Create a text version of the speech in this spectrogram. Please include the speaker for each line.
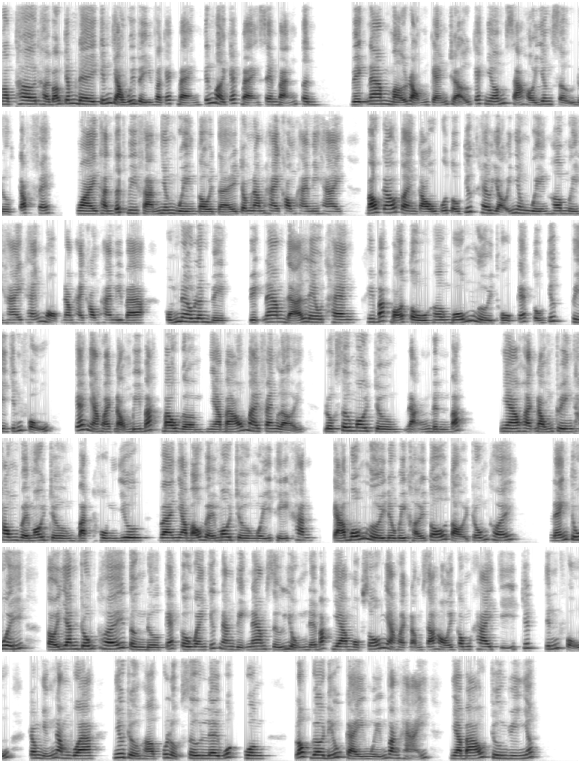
Speaker 1: Ngọc Thơ, Thời báo chấm D, kính chào quý vị và các bạn, kính mời các bạn xem bản tin. Việt Nam mở rộng cản trở các nhóm xã hội dân sự được cấp phép. Ngoài thành tích vi phạm nhân quyền tồi tệ trong năm 2022, báo cáo toàn cầu của Tổ chức Theo dõi Nhân quyền hôm 12 tháng 1 năm 2023 cũng nêu lên việc Việt Nam đã leo thang khi bắt bỏ tù hơn 4 người thuộc các tổ chức phi chính phủ. Các nhà hoạt động bị bắt bao gồm nhà báo Mai Phan Lợi, luật sư môi trường Đặng Đình Bách, nhà hoạt động truyền thông về môi trường Bạch Hùng Dương và nhà bảo vệ môi trường Nguyễn Thị Khanh. Cả bốn người đều bị khởi tố tội trốn thuế. Đáng chú ý, tội danh trốn thuế từng được các cơ quan chức năng Việt Nam sử dụng để bắt giam một số nhà hoạt động xã hội công khai chỉ trích chính phủ trong những năm qua, như trường hợp của luật sư Lê Quốc Quân, blogger điếu cày Nguyễn Văn Hải, nhà báo Trương Duy Nhất,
